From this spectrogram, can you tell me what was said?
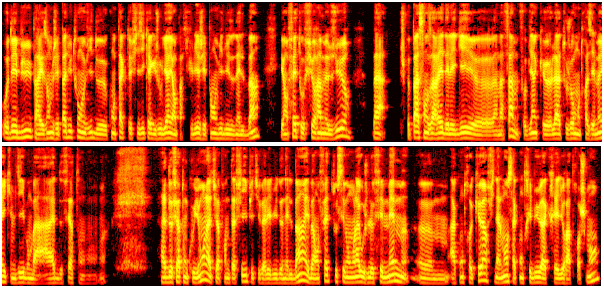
au début, par exemple, j'ai pas du tout envie de contact physique avec Julia et en particulier, j'ai pas envie de lui donner le bain. Et en fait, au fur et à mesure, bah, je peux pas sans arrêt déléguer euh, à ma femme. Il faut bien que là, toujours mon troisième œil qui me dit bon bah arrête de faire ton de faire ton couillon là, tu vas prendre ta fille puis tu vas aller lui donner le bain. Et ben en fait, tous ces moments-là où je le fais même euh, à contre cœur, finalement, ça contribue à créer du rapprochement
